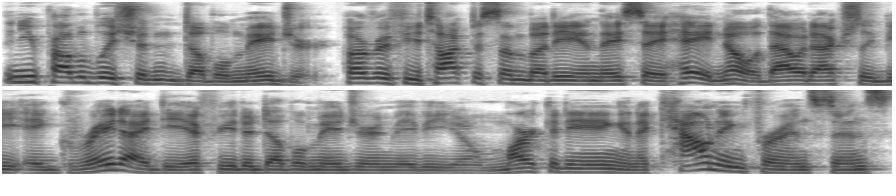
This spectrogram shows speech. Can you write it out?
then you probably shouldn't double major. However, if you talk to somebody and they say, hey, no, that would actually be a great idea for you to double major in maybe, you know, marketing and accounting, for instance,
